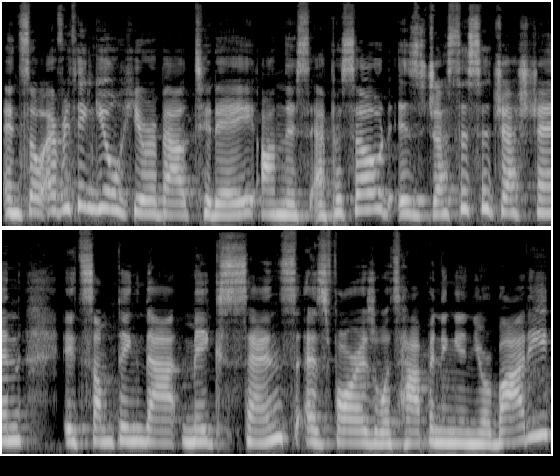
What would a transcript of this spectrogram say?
And so everything you'll hear about today on this episode is just a suggestion. It's something that makes sense as far as what's happening in your body.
